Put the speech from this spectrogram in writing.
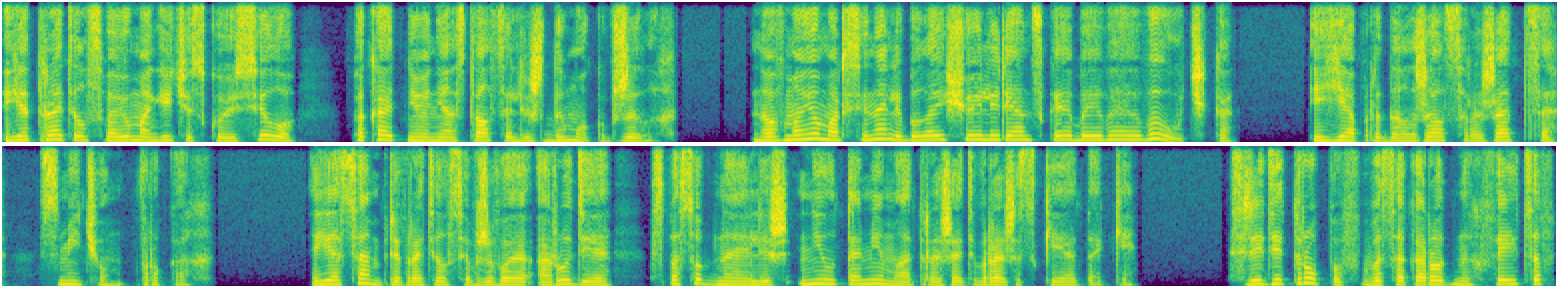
Я тратил свою магическую силу, пока от нее не остался лишь дымок в жилах. Но в моем арсенале была еще и лирианская боевая выучка, и я продолжал сражаться с мечом в руках. Я сам превратился в живое орудие, способное лишь неутомимо отражать вражеские атаки. Среди трупов высокородных фейцев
